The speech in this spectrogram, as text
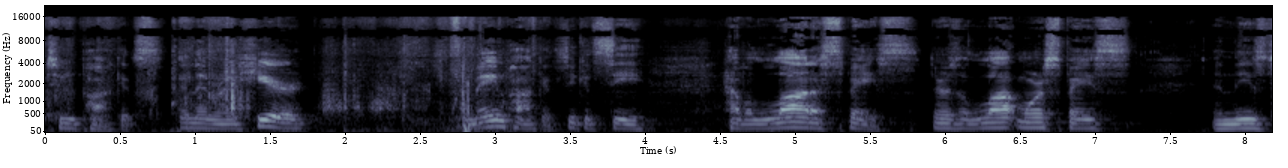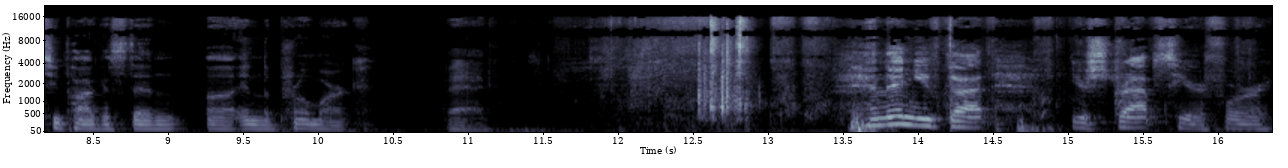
Two pockets. And then right here, the main pockets, you can see have a lot of space. There's a lot more space in these two pockets than uh, in the ProMark bag. And then you've got your straps here for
